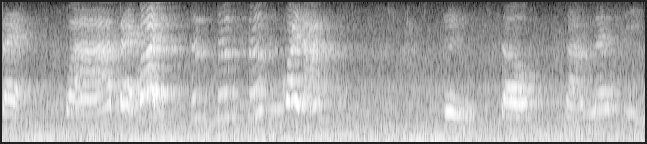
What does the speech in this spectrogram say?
tẹ quả tẹ bên tức tức tức quay lại đừng xó sám là chị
